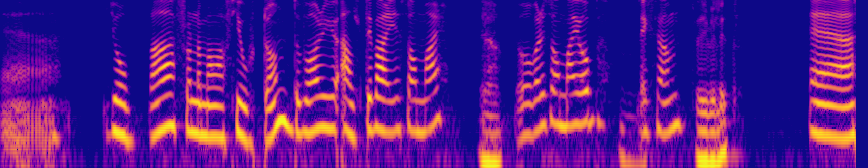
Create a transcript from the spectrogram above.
eh, jobba från när man var 14. Då var det ju alltid varje sommar. Ja, Då var det sommarjobb mm. liksom. frivilligt. Eh,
